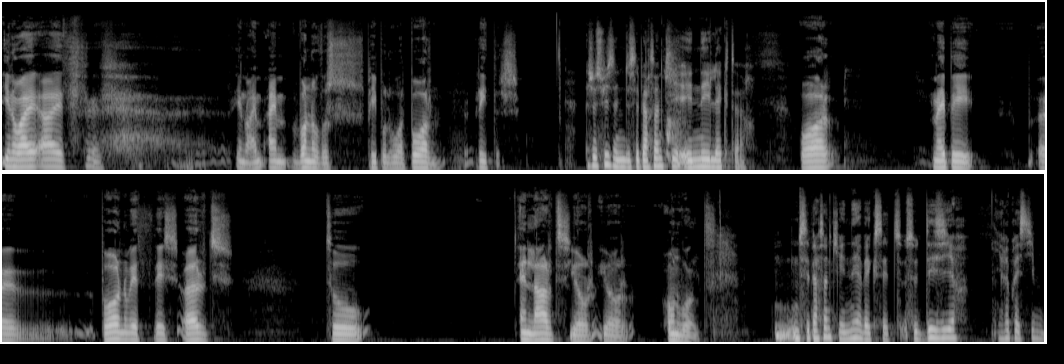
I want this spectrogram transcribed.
you know, I, I've, uh, you know, I'm, I'm one of those people who are born readers, Je suis une de ces personnes qui est née lecteur. or maybe uh, born with this urge to enlarge your your own world. Une de ces personnes qui est née avec cette, ce désir irrépressible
